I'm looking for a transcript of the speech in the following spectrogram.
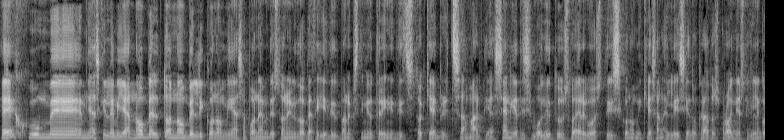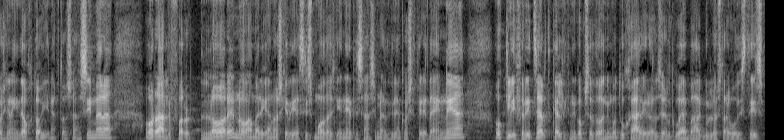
Έχουμε, μιας και λέμε για Νόμπελ, το Νόμπελ Οικονομίας απονέμεται στον Ινδό καθηγητή του Πανεπιστημίου Trinity στο Cambridge Σαμάρτια Σεν για τη συμβολή του στο έργο στις οικονομικές αναλύσεις για το κράτος πρόνοιας το 1998 έγινε αυτό σαν σήμερα. Ο Ράλφ Λόρεν, ο Αμερικανός σχεδιαστής μόδας γεννιέται σαν σήμερα το 1939. Ο Cliff Ρίτσαρτ, καλλιτεχνικό ψευδόνυμο του Χάρι Ρότζερτ Webb, Άγγλος τραγουδιστής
